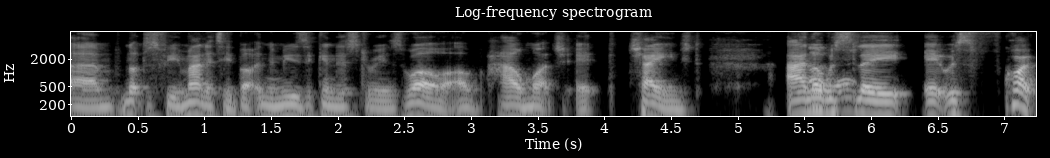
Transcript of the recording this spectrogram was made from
um, not just for humanity, but in the music industry as well, of how much it changed. And oh, obviously, yeah. it was quite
